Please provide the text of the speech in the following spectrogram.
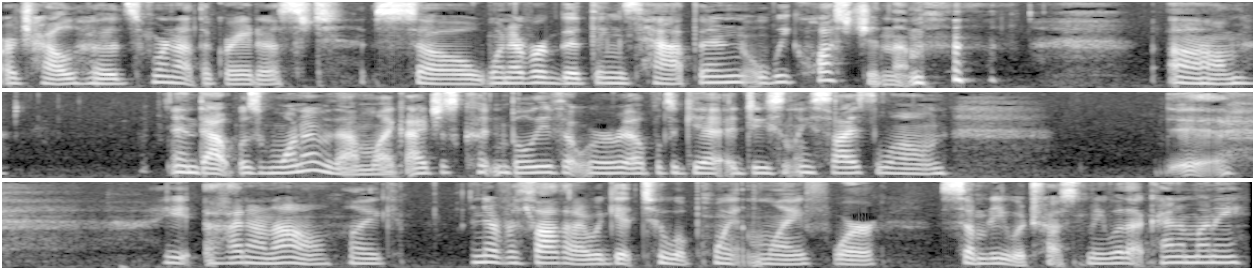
our childhoods were not the greatest. So whenever good things happen, we question them. um, and that was one of them. Like, I just couldn't believe that we were able to get a decently sized loan. I don't know. Like, I never thought that I would get to a point in life where somebody would trust me with that kind of money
